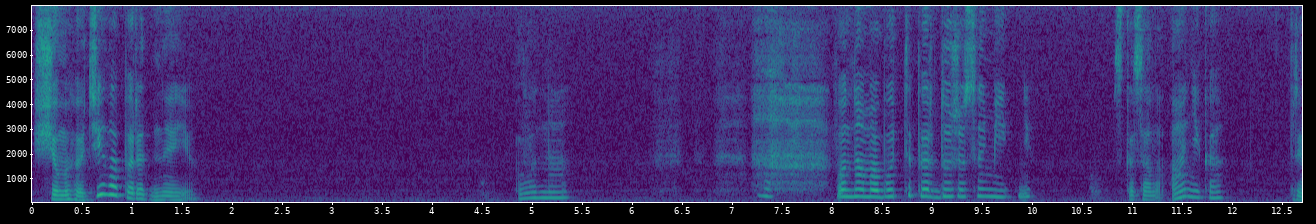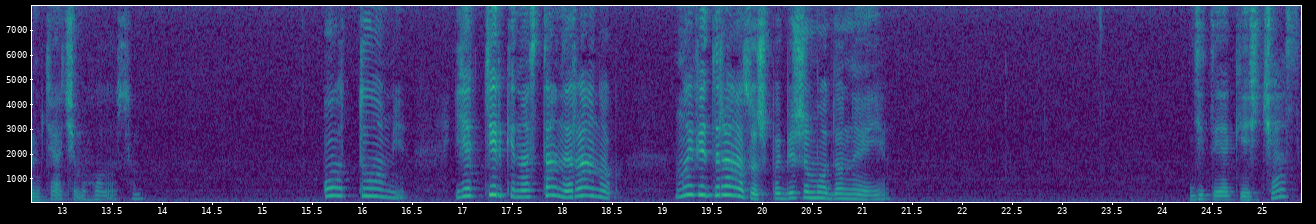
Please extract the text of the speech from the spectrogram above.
що миготіла перед нею. Вона, вона, мабуть, тепер дуже самітня, сказала Аніка тремтячим голосом. О, Томі, як тільки настане ранок, ми відразу ж побіжимо до неї. Діти якийсь час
